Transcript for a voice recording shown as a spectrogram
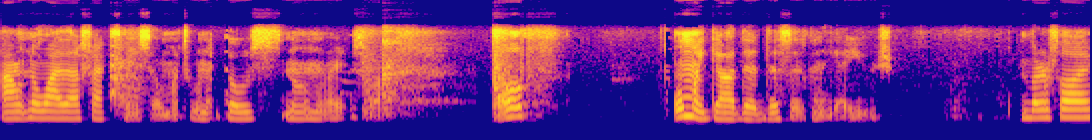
I don't know why that affects me so much when it goes non right as well. Health, Oh my god, this is gonna get huge. Butterfly.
